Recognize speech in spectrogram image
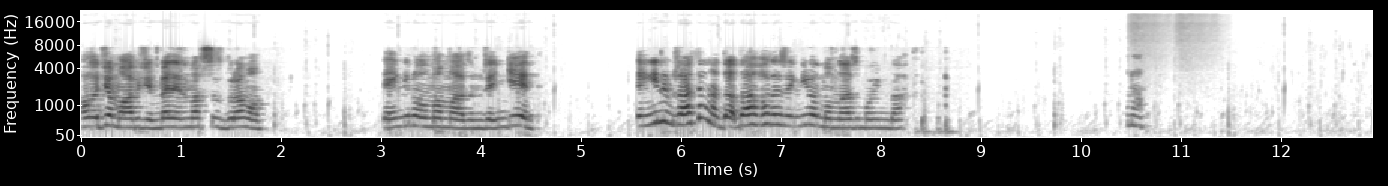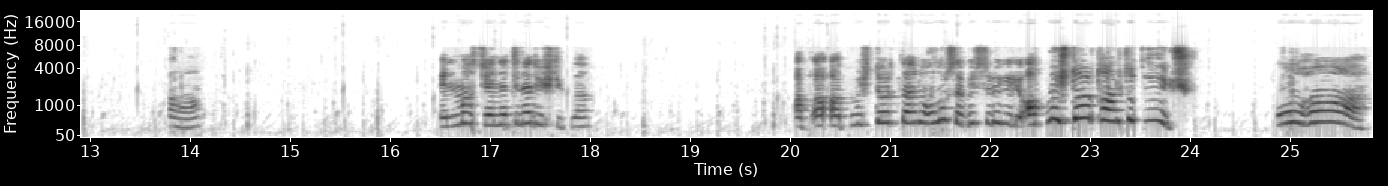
alacağım abicim ben elmassız duramam. Zengin olmam lazım zengin. Zenginim zaten ama da- daha fazla zengin olmam lazım oyunda. Anam. Tamam. Elmas cennetine düştük lan. At- a- 64 tane olursa bir sürü geliyor. 64 artı 3. Oha.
